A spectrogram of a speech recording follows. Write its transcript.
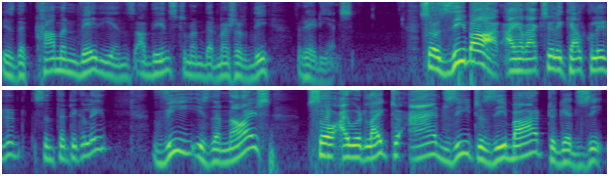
is the common variance of the instrument that measure the radiance. So z bar I have actually calculated synthetically V is the noise so I would like to add z to z bar to get z.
